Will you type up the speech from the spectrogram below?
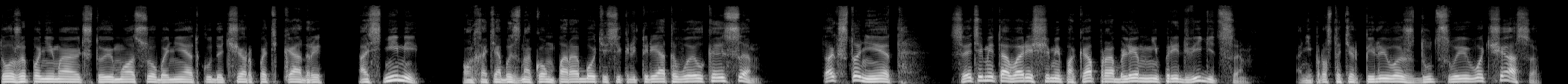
тоже понимают, что ему особо неоткуда черпать кадры, а с ними он хотя бы знаком по работе секретариата ВЛКСМ. Так что нет, с этими товарищами пока проблем не предвидится. Они просто терпеливо ждут своего часа.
